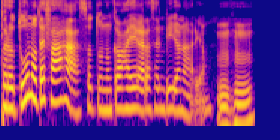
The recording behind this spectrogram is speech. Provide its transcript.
Pero tú no te fajas, o tú nunca vas a llegar a ser billonario. Ujú.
